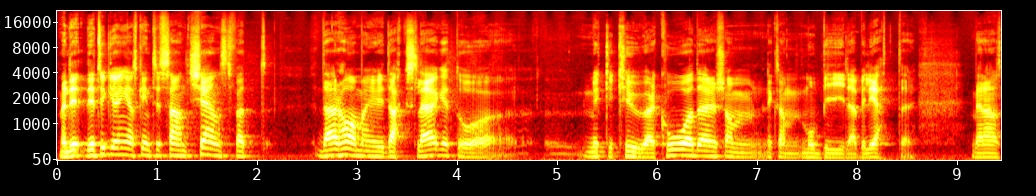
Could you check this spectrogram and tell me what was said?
Men det, det, tycker jag är en ganska intressant tjänst för att där har man ju i dagsläget då mycket QR-koder som liksom mobila biljetter. Medan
